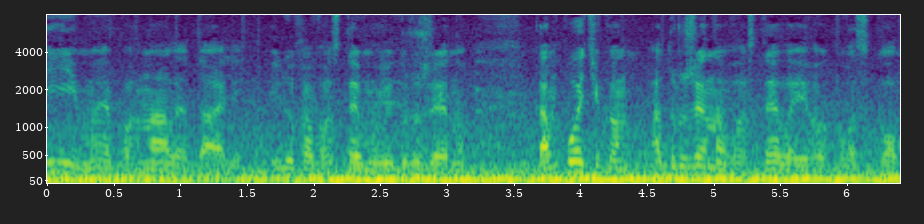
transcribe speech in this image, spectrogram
і ми погнали далі. Ілюха вгостив мою дружину компотиком, а дружина вгостила його кваском.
